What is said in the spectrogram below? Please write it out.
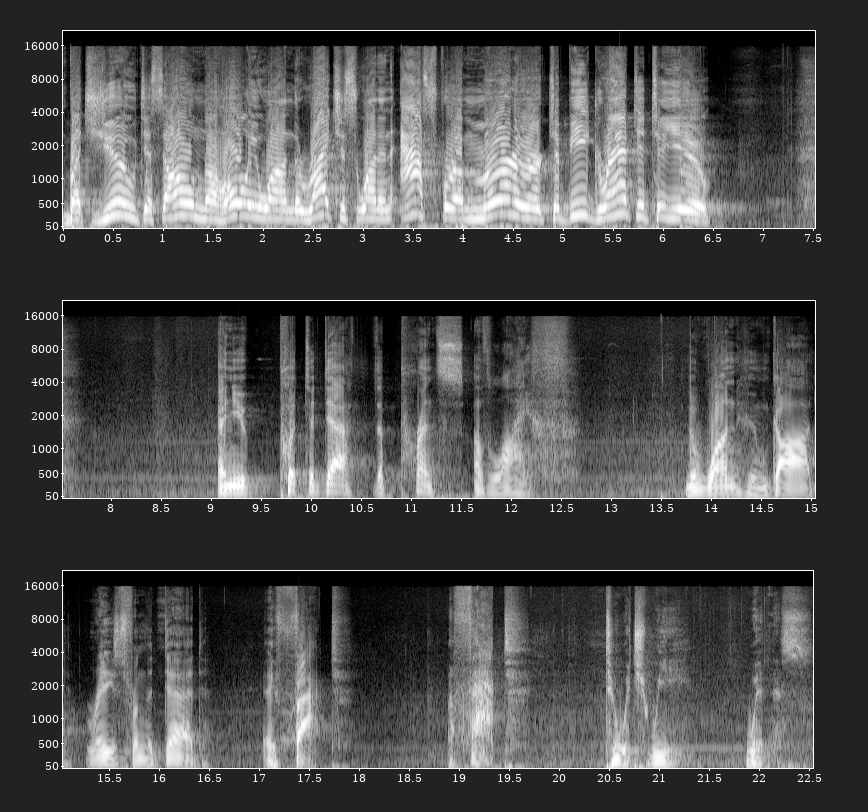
But you disown the Holy One, the righteous one, and ask for a murderer to be granted to you. And you put to death the Prince of Life, the one whom God raised from the dead a fact, a fact to which we witness.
